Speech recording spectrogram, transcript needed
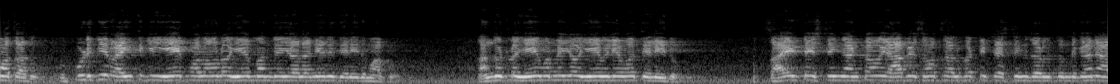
మోతాదు. ఇప్పటికీ రైతుకి ఏ పొలంలో ఏ మందు వేయాలనేది తెలియదు మాకు. అందుట్లో ఏమున్నాయో ఏమి లేవో తెలియదు సాయిల్ టెస్టింగ్ అంటాం యాభై సంవత్సరాలు బట్టి టెస్టింగ్ జరుగుతుంది కానీ ఆ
